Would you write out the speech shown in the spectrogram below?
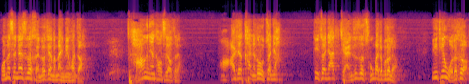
我们身边是不是很多这样的慢性病患者？常年靠吃药治疗，啊，而且看的都是专家，对专家简直是崇拜的不得了。一听我的课，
